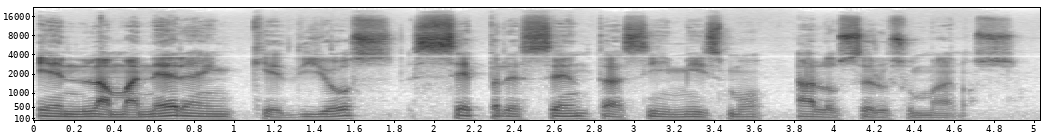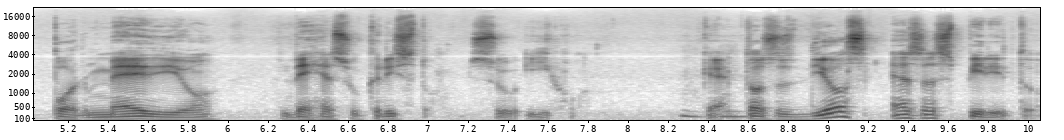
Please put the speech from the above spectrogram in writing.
en la manera en que Dios se presenta a sí mismo a los seres humanos por medio de Jesucristo, su Hijo. Entonces Dios es espíritu.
